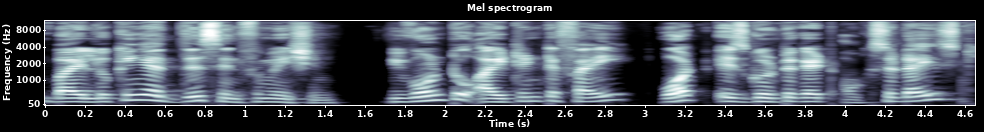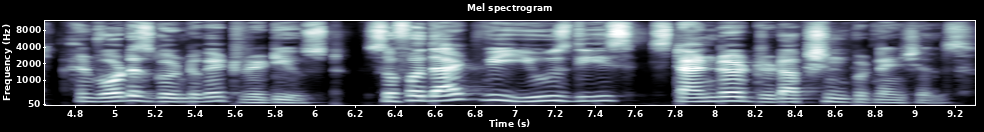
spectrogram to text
by looking at this information, we want to identify what is going to get oxidized and what is going to get reduced. So for that, we use these standard reduction potentials.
